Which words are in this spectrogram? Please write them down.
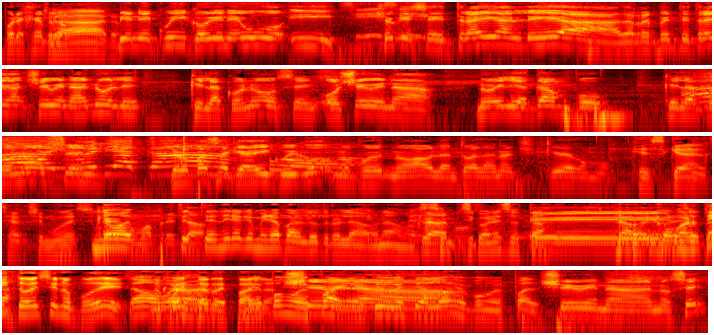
Por ejemplo, Claro. viene Cuico, viene Hugo y Sí, yo que sí. sé, tráiganle a, de repente traigan, lleven a Nole, que la conocen, o lleven a Noelia Campo, que la Ay, conocen. Noelia Lo que pasa es que ahí. Cuico no, puede- no hablan toda la noche, queda como... Que se, queda- se, se mudece. queda No, como te- apretado. tendría que mirar para el otro lado, nada más. Claro. Si, si con eso está. Eh, No, el cuartito está. ese no podés. No, No, podés estar de espalda. Me pongo de espalda, Lleven me tengo que estar al a- lado y me pongo de espalda. Lleven a, no sé...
